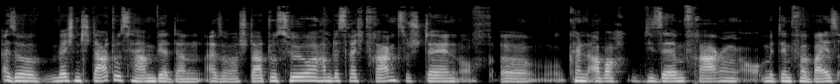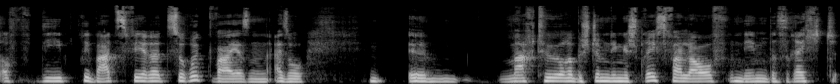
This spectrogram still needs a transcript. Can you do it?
also welchen Status haben wir dann? Also Statushörer haben das Recht, Fragen zu stellen, auch äh, können aber auch dieselben Fragen mit dem Verweis auf die Privatsphäre zurückweisen. Also ähm, Machthöhere bestimmen den Gesprächsverlauf, nehmen das Recht,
